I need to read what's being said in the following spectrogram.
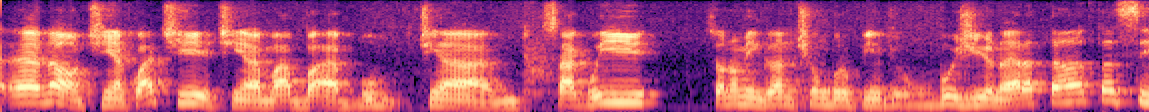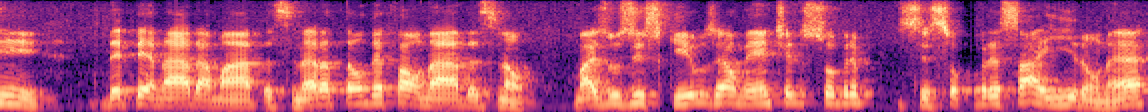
É, não, tinha coati, tinha, tinha sagui, se eu não me engano, tinha um grupinho de um bugio, não era tanto assim, depenada a mata, assim, não era tão defaunada assim, não. Mas os esquilos realmente eles sobre, se sobressaíram, né?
